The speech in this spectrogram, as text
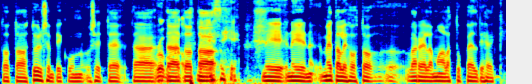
tota, tylsempi kuin sitten tämä, tämä tota, niin, niin, niin metallihohto väreillä maalattu peltiheikki.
